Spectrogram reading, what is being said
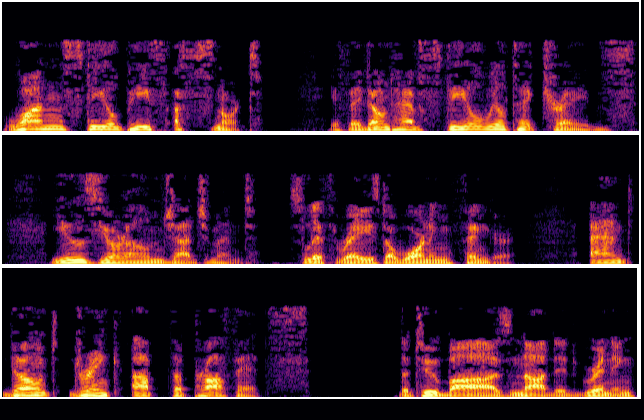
One steel piece a snort. If they don't have steel, we'll take trades. Use your own judgment. Slith raised a warning finger. And don't drink up the profits. The two Baaz nodded, grinning.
